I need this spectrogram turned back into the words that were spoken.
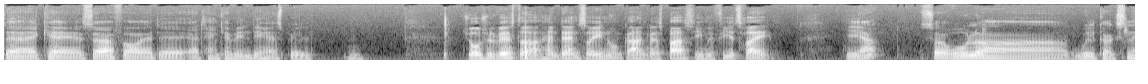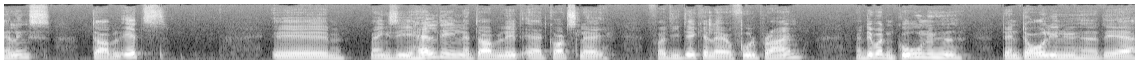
der kan sørge for, at, uh, at han kan vinde det her spil. Mm. George Sylvester, han danser endnu en gang, lad os bare sige med 4-3. Ja, så ruller Wilcox Snellings double 1. Uh, man kan sige, at halvdelen af double 1 er et godt slag fordi det kan lave full prime. Men det var den gode nyhed. Den dårlige nyhed, det er,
